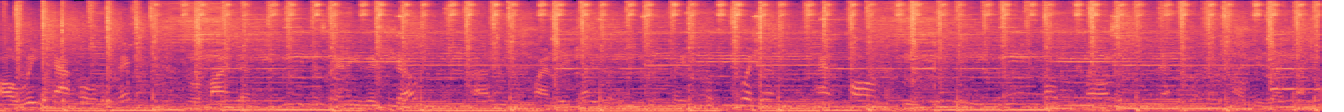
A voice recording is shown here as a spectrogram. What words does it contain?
I'll recap all the picks. Just a reminder, if you missed any of this show, uh, you can find replays Twitter, and on the podcast network. I'll be right back.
